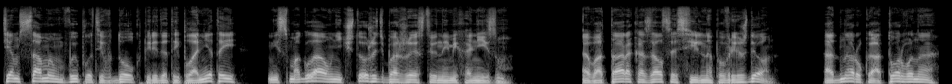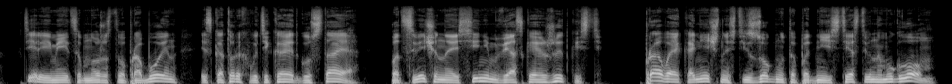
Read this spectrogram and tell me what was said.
тем самым выплатив долг перед этой планетой, не смогла уничтожить божественный механизм. Аватар оказался сильно поврежден. Одна рука оторвана, в теле имеется множество пробоин, из которых вытекает густая, подсвеченная синим вязкая жидкость. Правая конечность изогнута под неестественным углом.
